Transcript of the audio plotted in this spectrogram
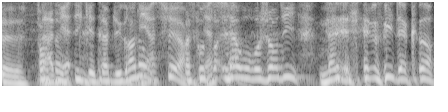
euh, fantastique étape du Granon. Bien sûr. Parce que là où aujourd'hui, oui d'accord,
